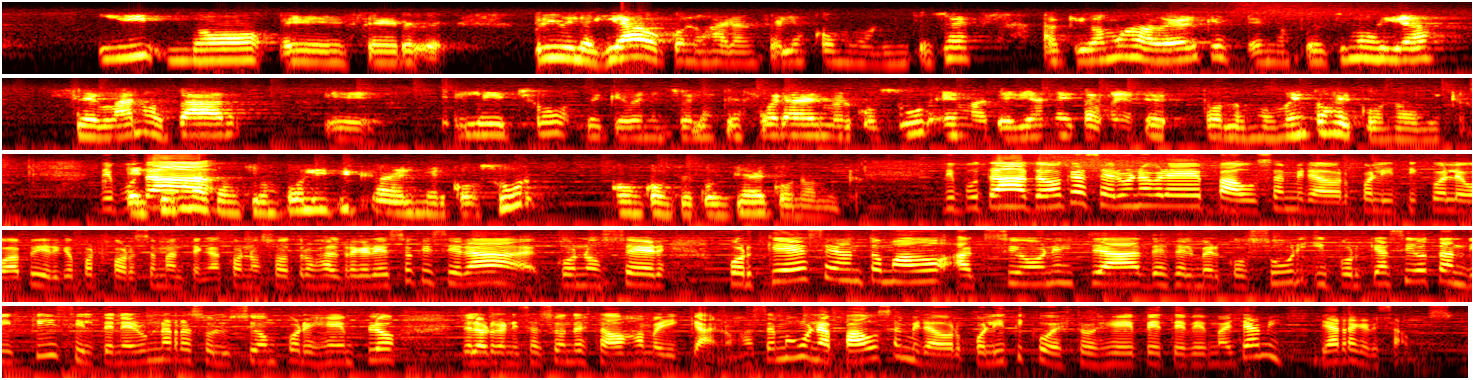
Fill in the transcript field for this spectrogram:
y no eh, ser privilegiado con los aranceles comunes. Entonces, aquí vamos a ver que en los próximos días se va a notar eh, el hecho de que Venezuela esté fuera del Mercosur en materia netamente por los momentos económicos. Esta es una sanción política del Mercosur con consecuencias económicas. Diputada, tengo que hacer una breve pausa, mirador político. Le voy a pedir que por favor se mantenga con nosotros. Al regreso quisiera conocer por qué se han tomado acciones ya desde el Mercosur y por qué ha sido tan difícil tener una resolución, por ejemplo, de la Organización de Estados Americanos. Hacemos una pausa, mirador político. Esto es EPTV Miami. Ya regresamos.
